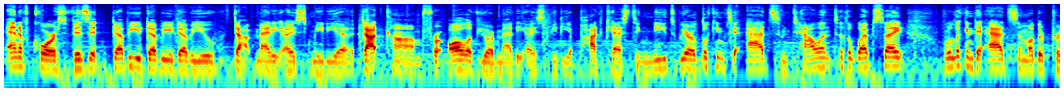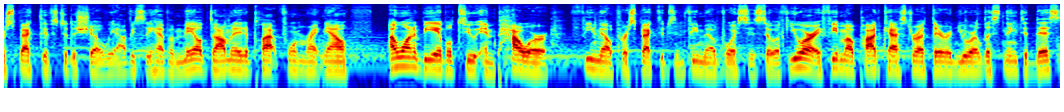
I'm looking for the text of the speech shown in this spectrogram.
And of course, visit www.mattyicemedia.com for all of your Matty Ice Media podcasting needs. We are looking to add some talent to the website. We're looking to add some other perspectives to the show. We obviously have a male dominated platform right now. I want to be able to empower female perspectives and female voices. So if you are a female podcaster out there and you are listening to this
